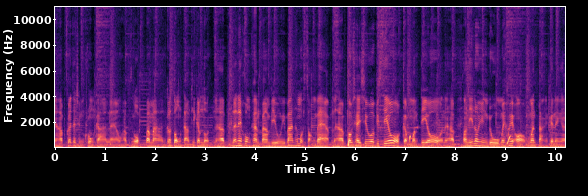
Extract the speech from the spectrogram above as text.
นะครับ ก็จะถึงโครงการแล้วครับ งบประมาณก็ตรงตามที่กำหนดนะครับ และในโครงการ Palm View มีบ้านทั้งหมด 2 แบบนะครับ เราใช้ชื่อว่า Visio กับ Monteo นะครับ ตอนนี้เรายังดูไม่ค่อยออกว่ามันต่างกันยังไง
